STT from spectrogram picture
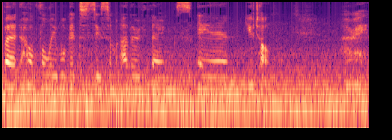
But hopefully we'll get to see some other things in Utah. All right.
